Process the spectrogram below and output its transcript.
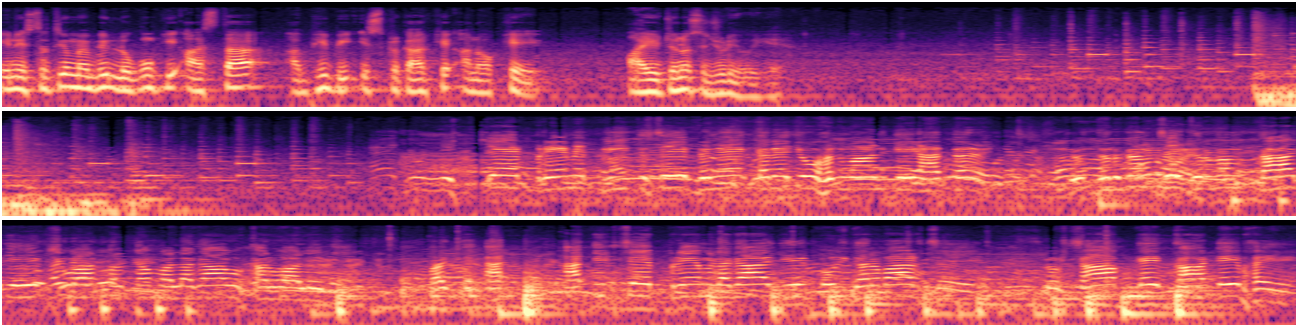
इन स्थितियों में भी लोगों की आस्था अभी भी इस प्रकार के अनोखे आयोजनों से जुड़ी हुई है। प्रेम प्रीत से विनय करे जो हनुमान के आकर। जो दुर्गम से दुर्गम काज एक सौ कम लगा वो करवा ले। अतिथ से प्रेम लगा ये कोई दरबार से। तो सांप के काटे भय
